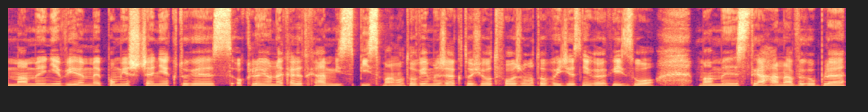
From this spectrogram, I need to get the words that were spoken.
Mamy, nie wiem, pomieszczenie, które jest oklejone kartkami z pisma, no to wiemy, że jak ktoś je otworzy, no to wyjdzie z niego jakieś zło. Mamy stracha na wróble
